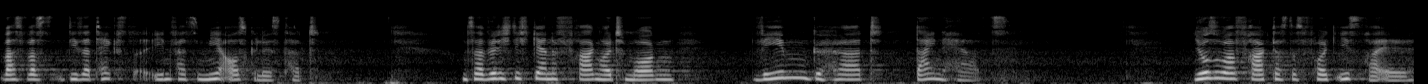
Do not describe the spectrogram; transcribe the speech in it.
Was, was dieser Text jedenfalls in mir ausgelöst hat. Und zwar würde ich dich gerne fragen heute Morgen, wem gehört dein Herz? Josua fragt das das Volk Israel.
